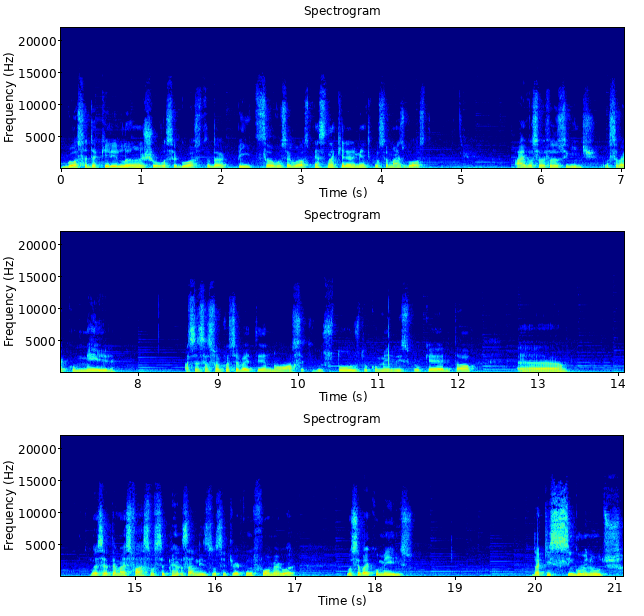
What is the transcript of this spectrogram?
gosta daquele lanche, ou você gosta da pizza, ou você gosta. Pensa naquele alimento que você mais gosta. Aí você vai fazer o seguinte: você vai comer ele. A sensação que você vai ter, nossa, que gostoso, estou comendo isso que eu quero e tal. Uh, vai ser até mais fácil você pensar nisso se você tiver com fome agora. Você vai comer isso. Daqui 5 minutos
